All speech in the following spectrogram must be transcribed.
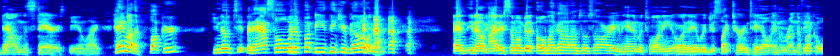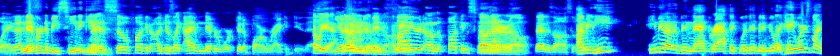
down the stairs, being like, "Hey, motherfucker, you know tip an asshole. Where the fuck do you think you're going?" and you know, either someone would be like, "Oh my god, I'm so sorry," and hand him a twenty, or they would just like turn tail and run the Dude, fuck away, that is- never to be seen again. That is so fucking because like I have never worked at a bar where I could do that. Oh, yeah. you know, No, I no, would no, have no, been no. I mean- fired on the fucking no, spot. no, no, no. That is awesome. I mean, he he may not have been that graphic with it, but he'd be like, "Hey, where's my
